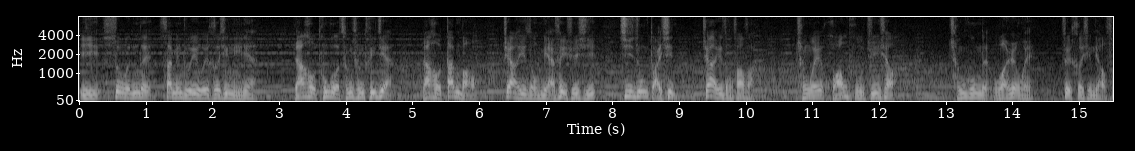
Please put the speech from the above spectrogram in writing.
以孙文的三民主义为核心理念，然后通过层层推荐，然后担保这样一种免费学习、集中短信这样一种方法，成为黄埔军校成功的，我认为最核心的要素。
